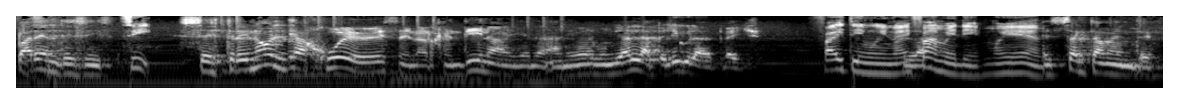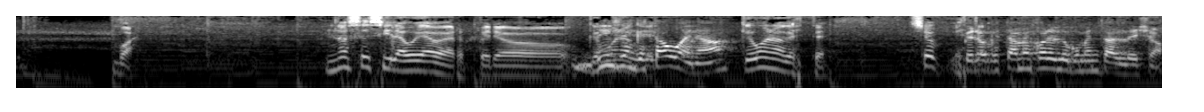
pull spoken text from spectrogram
Paréntesis. Sí, Se estrenó el día jueves en Argentina y en- a nivel mundial la película de Page. Fighting with My La- Family, muy bien. Exactamente. Bueno. No sé si la voy a ver, pero qué Dicen bueno que, está buena, Qué bueno que esté. Yo, pero que está mejor el documental de ella.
